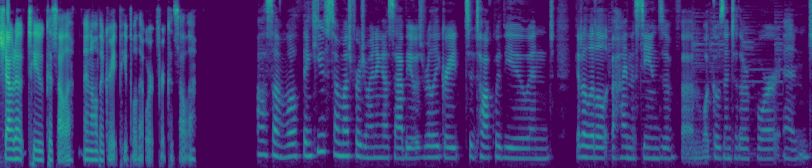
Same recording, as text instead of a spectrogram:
shout out to Casella and all the great people that work for Casella. Awesome. Well, thank you so much for joining us, Abby. It was really great to talk with you and get a little behind the scenes of um, what goes into the report. And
